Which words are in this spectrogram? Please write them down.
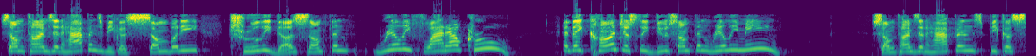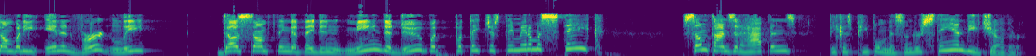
Sometimes it happens because somebody truly does something really flat out cruel. And they consciously do something really mean. Sometimes it happens because somebody inadvertently does something that they didn't mean to do, but, but they just they made a mistake. Sometimes it happens because people misunderstand each other.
